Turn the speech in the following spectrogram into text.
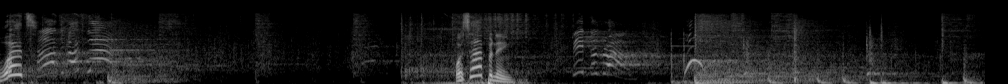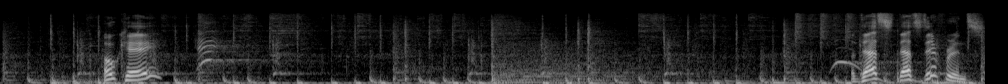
What? What's happening? Okay. That's that's different.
